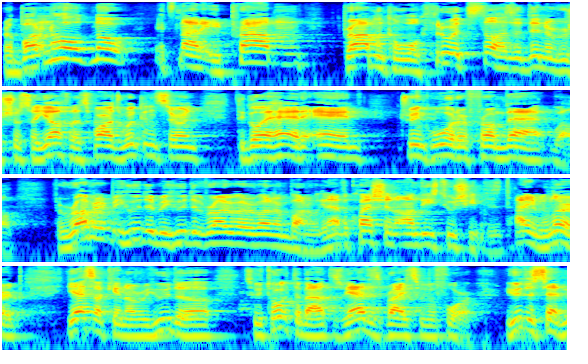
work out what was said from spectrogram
Rabbanan hold, no, it's not a problem. Brahman can walk through it, still has a din of Rosh as far as we're concerned, to go ahead and drink water from that well. We're going to have a question on these two sheets. The time we learned, yes, I can, Yehuda, so we talked about this, we had this bride before. Yehuda said,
